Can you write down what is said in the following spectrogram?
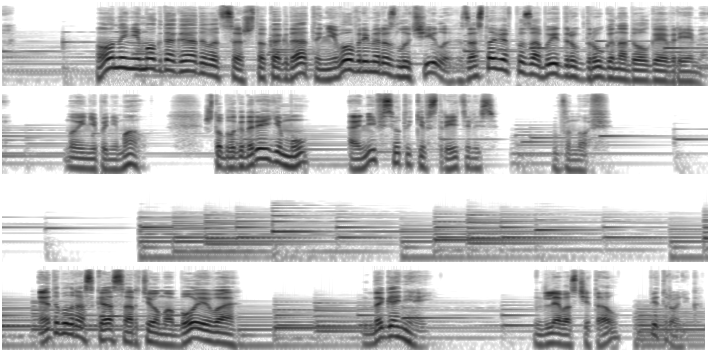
Он и не мог догадываться, что когда-то не вовремя разлучил их, заставив позабыть друг друга на долгое время. Но и не понимал, что благодаря ему они все-таки встретились вновь. Это был рассказ Артема Боева «Догоняй». Для вас читал Петроник.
